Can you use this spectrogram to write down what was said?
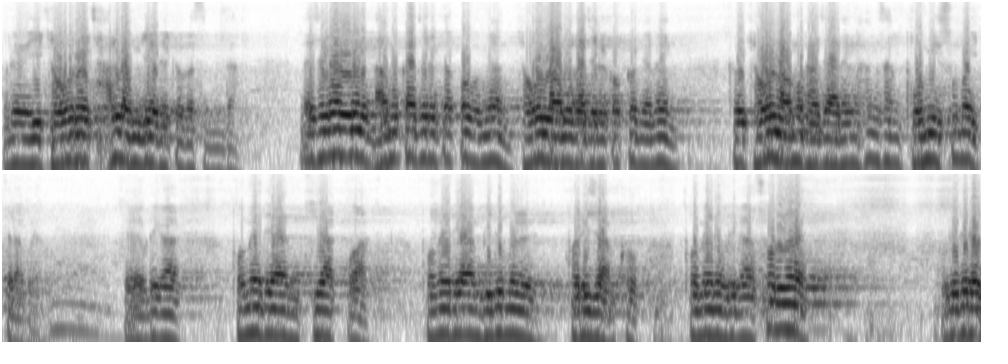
우리는 이 겨울을 잘 넘겨야 될 것 같습니다. 근데 제가 이 나뭇가지를 꺾어보면 겨울 나무가지를 꺾으면은 그 겨울 나무가지 안에는 항상 봄이 숨어 있더라고요. 그 우리가 봄에 대한 기약과 봄에 대한 믿음을 버리지 않고 봄에는 우리가 서로의 우리들의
